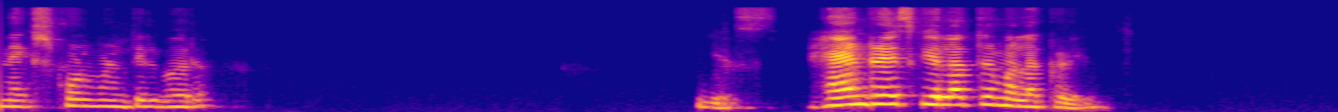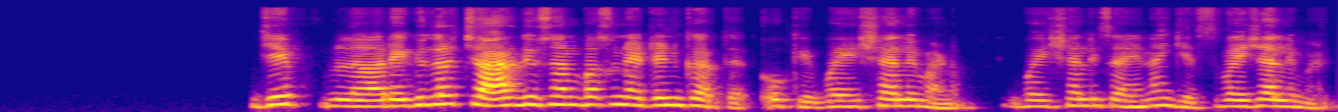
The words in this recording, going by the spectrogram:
next कोण म्हणतील बरं? येस हँड रेज केला तर मला कळेल. जे रेग्युलर चार दिवसांपासून अटेंड करतात. ओके वैशाली मॅडम वैशालीच आहे ना? येस वैशाली मॅडम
